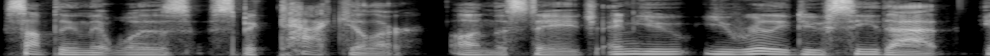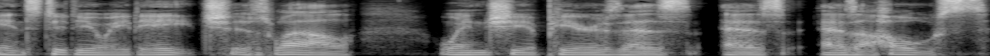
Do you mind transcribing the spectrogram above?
something that was spectacular on the stage. And you you really do see that in Studio 8H as well when she appears as as as a host.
